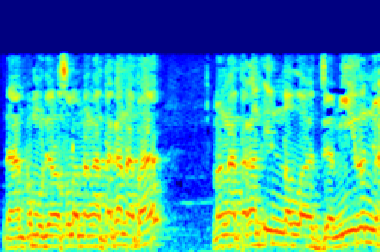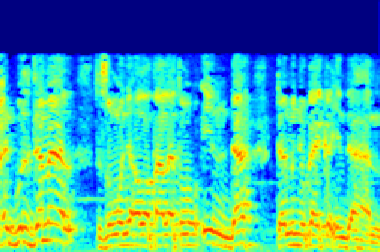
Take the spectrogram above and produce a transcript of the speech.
Nah, kemudian Rasulullah mengatakan apa? Mengatakan innallaha jamilun yuhibbul jamal. Sesungguhnya Allah taala itu indah dan menyukai keindahan.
